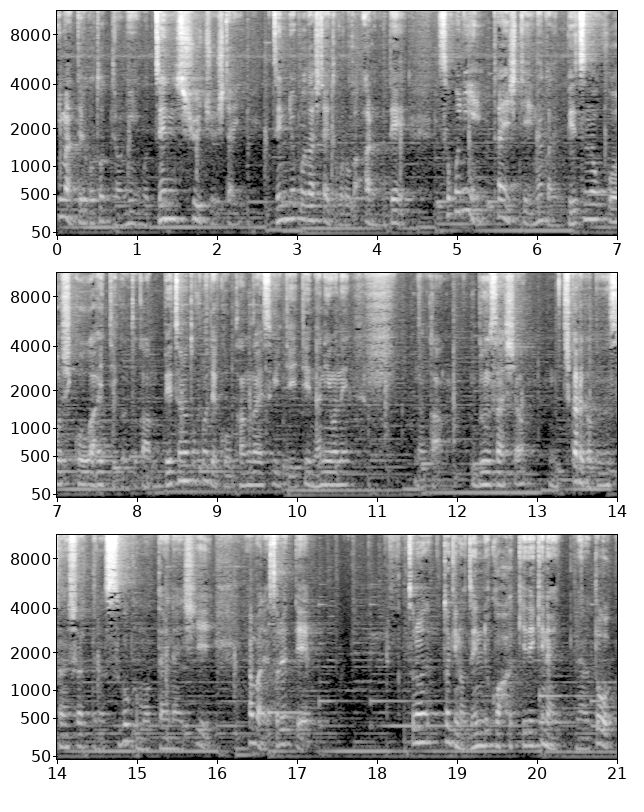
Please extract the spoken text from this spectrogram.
今やってることっていうのにもう全集中したい全力を出したいところがあるのでそこに対してなんか、ね、別のこう思考が入ってくるとか別のところでこう考えすぎていて何をねなんか分散しちゃう力が分散しちゃうっていうのはすごくもったいないしやっぱねそれってその時の全力を発揮できないってなると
